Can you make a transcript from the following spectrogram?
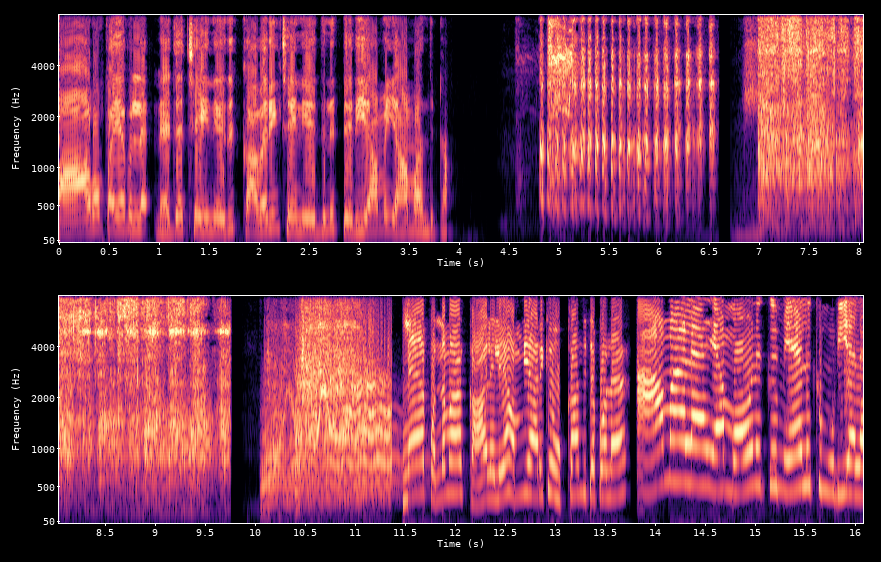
பாவம் பயமில்ல. நெஜ செயின் எது கவரிங் செயின் எதுன்னு தெரியாம ஏமாந்துட்டான். காலையிலே அம்மி அரைக்க உட்கார்ந்துட்ட போல. ஆமால என் மோனுக்கு மேலுக்கு முடியல.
